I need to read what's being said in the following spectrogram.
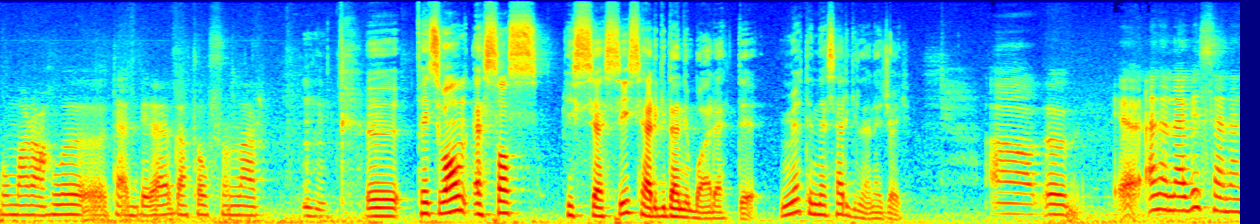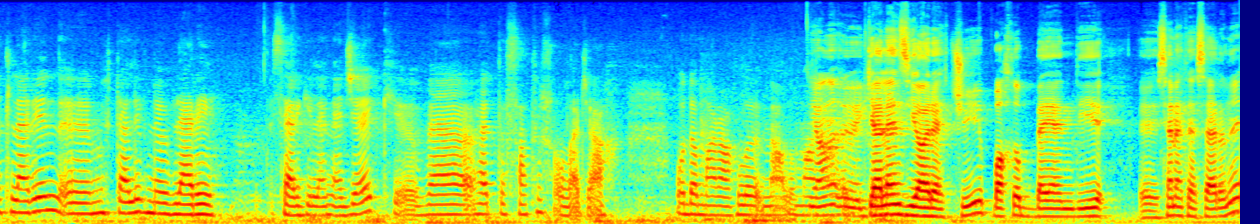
bu maraqlı tədbirə qatılsınlar. Hı -hı. E, festivalın əsas hissəsi sərgidən ibarətdir. Ümumiyyətlə nə sərgilənəcək? Ənənəvi sənətlərin müxtəlif növləri sərgilənəcək və hətta satış olacaq. O da maraqlı məlumat. Yəni e, gələn ziyarətçi baxıb bəyəndiyi e, sənət əsərini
